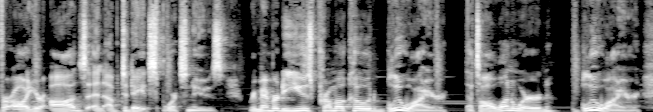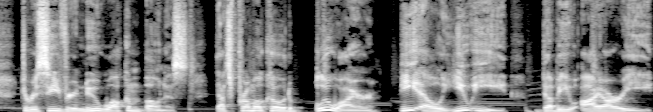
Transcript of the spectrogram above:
for all your odds and up to date sports news. Remember to use promo code BLUEWIRE, that's all one word, BLUEWIRE, to receive your new welcome bonus. That's promo code BLUEWIRE, B L U E W I R E.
